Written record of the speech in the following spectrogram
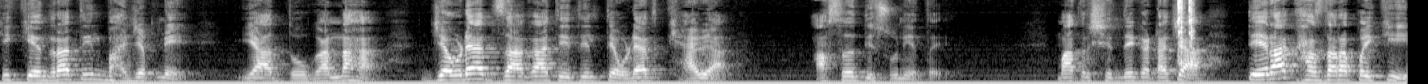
की केंद्रातील भाजपने या दोघांना जेवढ्या जागा येतील तेवढ्याच घ्याव्या असं दिसून येतं आहे मात्र शिंदे गटाच्या तेरा खासदारापैकी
